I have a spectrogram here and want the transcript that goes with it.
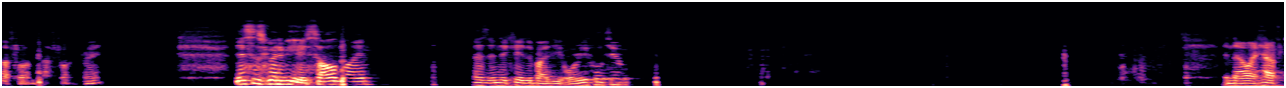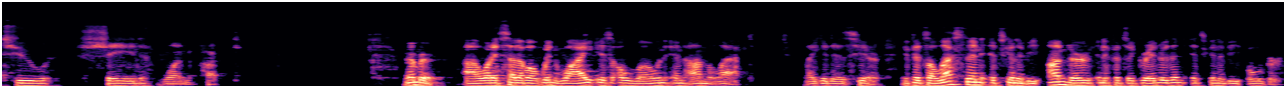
left 1, left 1, right? This is going to be a solid line as indicated by the or equal to. And now I have to shade one part. Remember uh, what I said about when y is alone and on the left, like it is here. If it's a less than, it's going to be under, and if it's a greater than, it's going to be over.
